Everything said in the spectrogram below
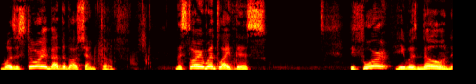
was a story about the Baal Shem Tov. The story went like this. Before he was known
